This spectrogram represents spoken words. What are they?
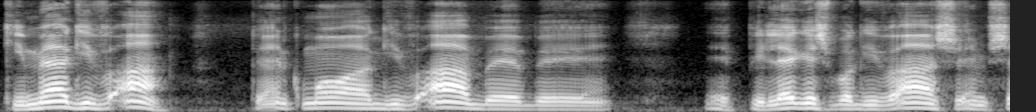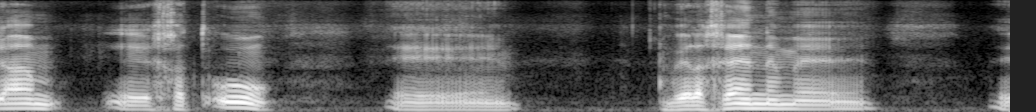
כי מהגבעה, כן, כמו הגבעה, בפילגש בגבעה, שהם שם אה, חטאו, אה, ולכן הם אה,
